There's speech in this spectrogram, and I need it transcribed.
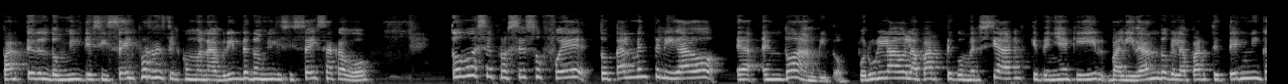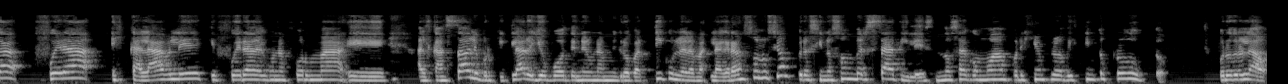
parte del 2016, por decir, como en abril de 2016 se acabó todo ese proceso fue totalmente ligado eh, en dos ámbitos. Por un lado, la parte comercial, que tenía que ir validando que la parte técnica fuera escalable, que fuera de alguna forma eh, alcanzable, porque claro, yo puedo tener una micropartícula, la, gran solución, pero si no son versátiles, no se acomodan, por ejemplo, distintos productos por otro lado,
